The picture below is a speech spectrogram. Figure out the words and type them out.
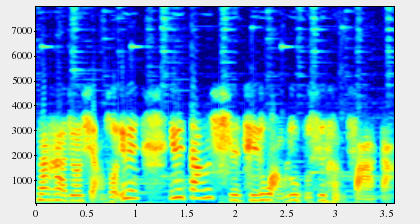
那他就想说，因为因为当时其实网络不是很发达，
